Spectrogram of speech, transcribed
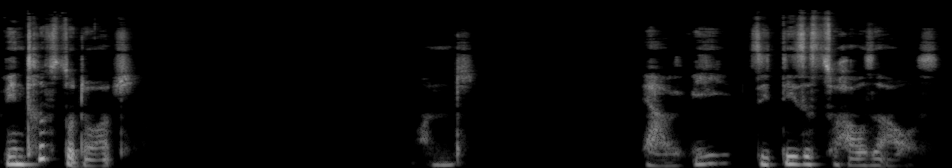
Wen triffst du dort? Und ja, wie sieht dieses Zuhause aus?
